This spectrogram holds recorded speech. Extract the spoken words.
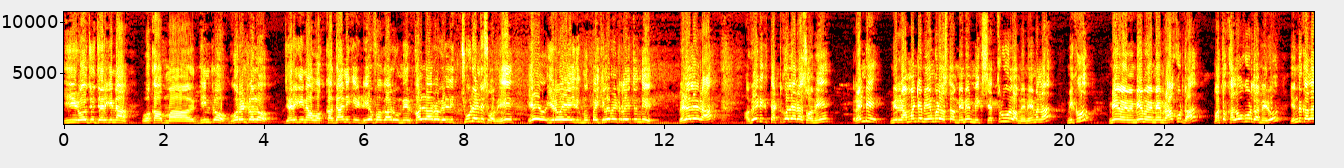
ఈరోజు జరిగిన ఒక మా దీంట్లో గోరంట్లలో జరిగిన ఒక్కదానికి డిఎఫ్ఓ గారు మీరు కళ్ళారో వెళ్ళి చూడండి స్వామి. ఏ ఇరవై ఐదు ముప్పై కిలోమీటర్లు అవుతుంది. వెళ్ళలేరా? ఆ వేడికి తట్టుకోలేరా స్వామి? రండి. మీరు రమ్మంటే మేము కూడా వస్తాం. మేమేం మీకు శత్రువులా? మేమేమన్నా మీకు మేము మేము మేము రాకూడదా? మాతో కలవకూడదా మీరు? ఎందుకు అలా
